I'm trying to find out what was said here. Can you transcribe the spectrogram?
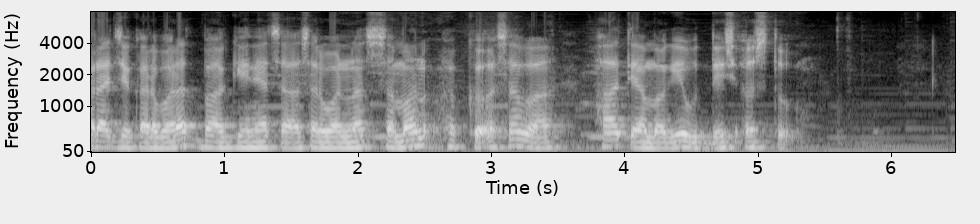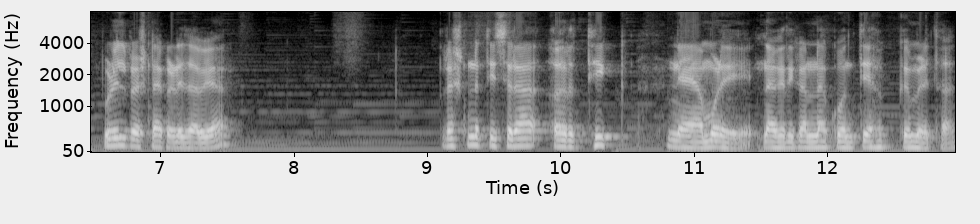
राज्यकारभारात भाग घेण्याचा सर्वांना समान हक्क असावा हा त्यामागे उद्देश असतो. पुढील प्रश्नाकडे जाऊया. प्रश्न तिसरा आर्थिक न्यायामुळे नागरिकांना कोणते हक्क मिळतात?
